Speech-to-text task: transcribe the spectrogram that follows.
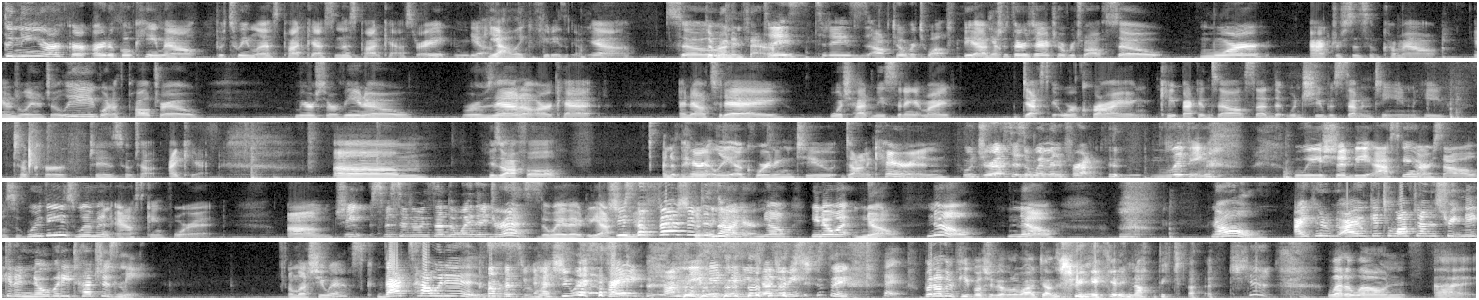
The New Yorker article came out between last podcast and this podcast, right? Yeah. Yeah, like a few days ago. Yeah. So The Ronan Farrow. Today's today's October twelfth. Yeah, Yep. to Thursday, October 12th. So more actresses have come out. Angelina Jolie, Gwyneth Paltrow, Mira Sorvino, Rosanna Arquette, and now today, which had me sitting at my desk at work crying, Kate Beckinsale said that when she was 17, he took her to his hotel. I can't. Um, he's awful. And apparently, according to Donna Karan, Who dresses women for a living? we should be asking ourselves were these women asking for it um She specifically said the way they dress. the way they yeah She's no. a fashion designer. no you know what no no no No. I could I get to walk down the street naked and nobody touches me. unless you ask That's how it is. unless you ask Right. I'm naked. Can you touch me? You say hey but other people should be able to walk down the street naked and not be touched. yeah Let alone uh,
